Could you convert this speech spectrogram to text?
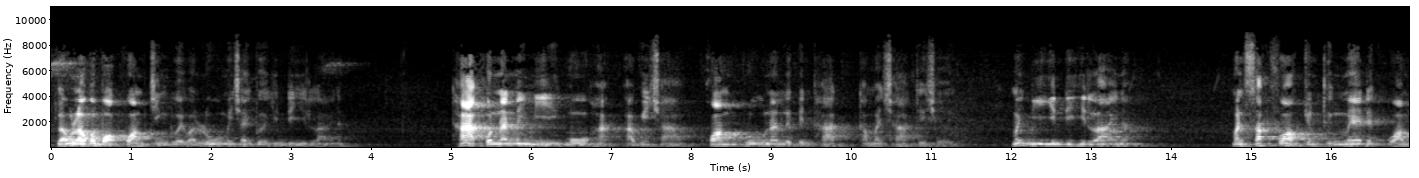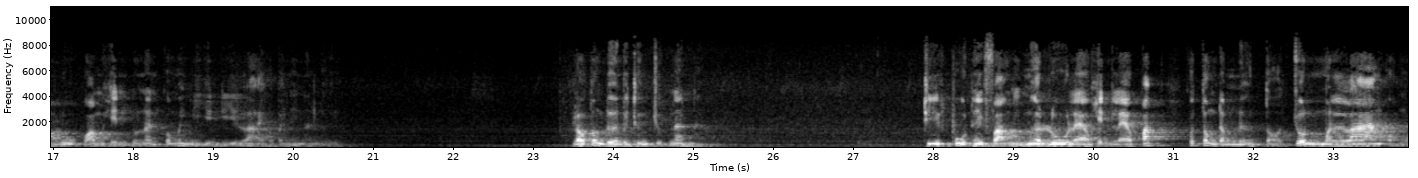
แล้วเราก็บอกความจริงด้วยว่ารู้ไม่ใช่เพื่อยินดียินร้ายนะ ถ้าคนนั้นไม่มีโมหะอวิชชา ความรู้นั้นเลยเป็นธาตุธรรมชาติเฉยๆไม่มียินดียินร้ายนะ มันซักฟอกจนถึงแม้แต่ความรู้ความเห็นตรงนั้นก็ไม่มียินดีหลายเข้าไปในนั้นเลย เราต้องเดินไปถึงจุดนั้นที่พูดให้ฟังนี่เมื่อรู้แล้วเห็นแล้วปั๊บก็ต้องดำเนินต่อจนมันล้างออกหมด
